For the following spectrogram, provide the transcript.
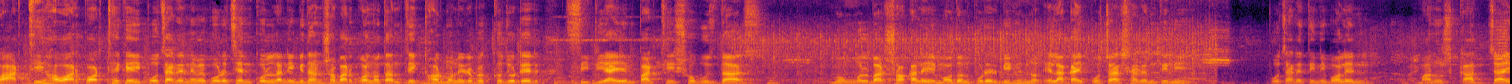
প্রার্থী হওয়ার পর থেকেই প্রচারে নেমে পড়েছেন কল্যাণী বিধানসভার গণতান্ত্রিক ধর্মনিরপেক্ষ জোটের সিপিআইএম প্রার্থী সবুজ দাস। মঙ্গলবার সকালে মদনপুরের বিভিন্ন এলাকায় প্রচার সারেন তিনি। প্রচারে তিনি বলেন, মানুষ কাজ চাই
